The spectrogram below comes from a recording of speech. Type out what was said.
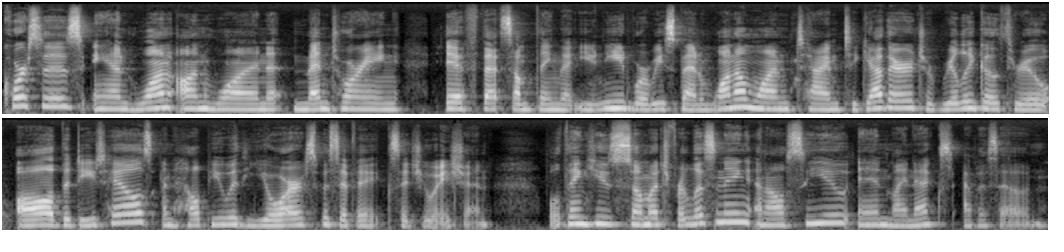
courses and one on one mentoring if that's something that you need, where we spend one on one time together to really go through all the details and help you with your specific situation. Well, thank you so much for listening, and I'll see you in my next episode.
